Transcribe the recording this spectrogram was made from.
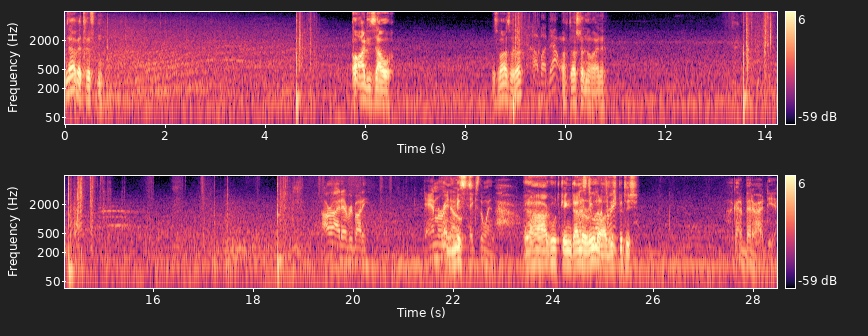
Ja, wir driften. Oh, die Sau. Das war's, oder? Ach, da stand noch eine. All right, everybody. Dan Marino Mist. takes the win. Ja, gut, gegen Dan Marino, also ich bitte dich. I got a better idea.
